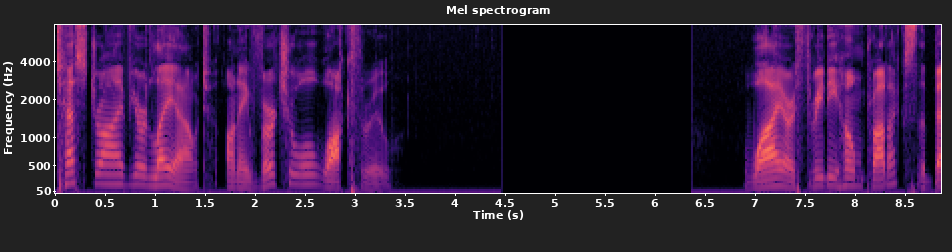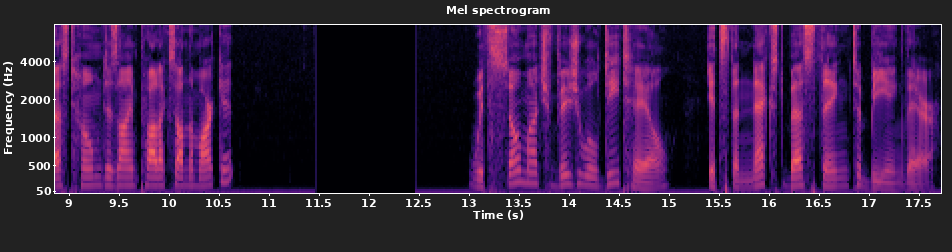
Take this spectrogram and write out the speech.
test drive your layout on a virtual walkthrough. Why are 3D Home products the best home design products on the market? With so much visual detail, it's the next best thing to being there.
